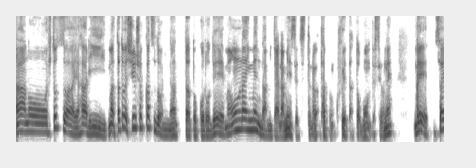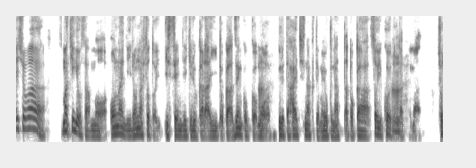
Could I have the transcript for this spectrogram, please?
あの、一つはやはり、まあ、例えば就職活動になったところで、まあ、オンライン面談みたいな面接っていうのが多分増えたと思うんですよね。で、はい、最初は、まあ、企業さんもオンラインでいろんな人と一斉にできるからいいとか、全国をもうグルー配置しなくてもよくなったとか、そういう声とかって、まあ、正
